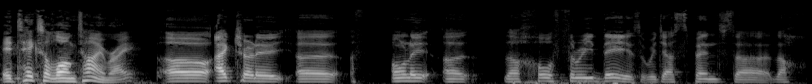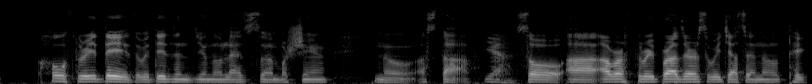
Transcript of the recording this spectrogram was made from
It takes a long time, right? Uh, actually, uh, only uh the whole three days we just spent the the whole three days we didn't you know let the machine you know uh, stop. Yeah. So uh, our three brothers we just you know take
